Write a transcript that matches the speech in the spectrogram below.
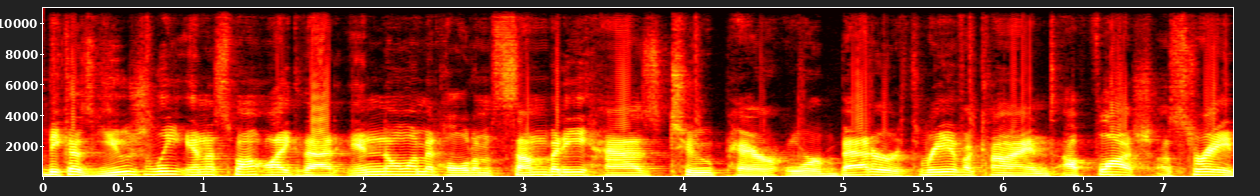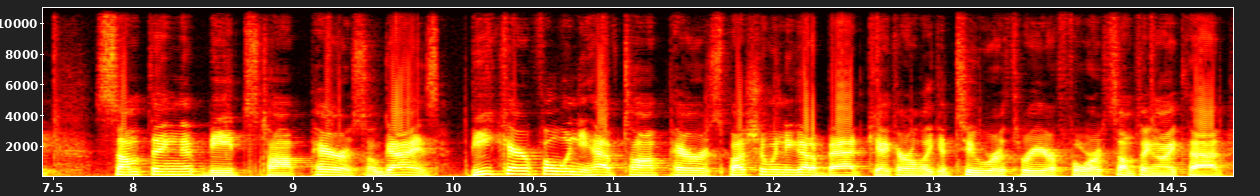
Because usually in a spot like that, in no limit hold'em, somebody has two pair or better, three of a kind a flush, a straight, something beats top pair. So guys, be careful when you have top pair, especially when you got a bad kicker like a two or three or four, something like that.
